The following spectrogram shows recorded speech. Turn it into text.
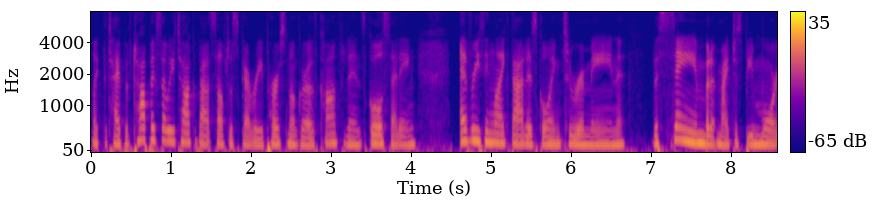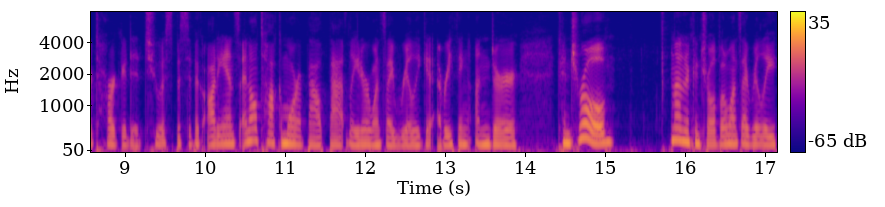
Like the type of topics that we talk about self discovery, personal growth, confidence, goal setting, everything like that is going to remain the same, but it might just be more targeted to a specific audience. And I'll talk more about that later once I really get everything under control not under control, but once I really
